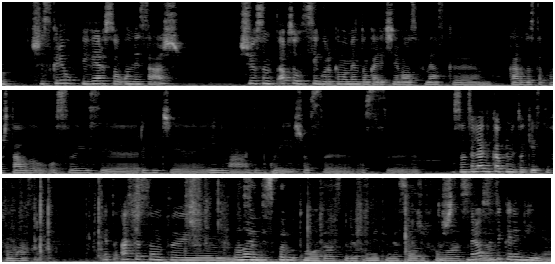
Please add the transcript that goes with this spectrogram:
și scriu pe verso un mesaj și eu sunt absolut sigură că în momentul în care cineva o să primească cardul ăsta poștal, o să îi se ridice inima de bucurie și o să, o să, o să înțeleagă că a primit o chestie frumoasă. Iată, astea sunt... uh, La noi a sunt dispărut moda asta de a trimite mesaje frumoase. Vreau da? să zic că revine.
